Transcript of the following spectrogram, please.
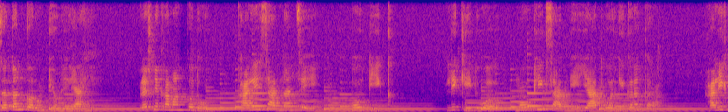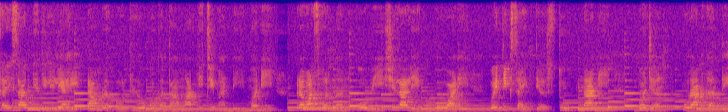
जतन करून ठेवलेले आहे. प्रश्न क्रमांक दोन. खालील साधनांचे भौतिक लिखित व मौखिक साधने यात वर्गीकरण करा. खाली काही साधने दिलेली आहेत. ताम्रपट लोककथा मातीची भांडी मणी वर्णन ओवी शिलालेख पोवाडे वैदिक साहित्य स्तूप नाणी भजन पुराण ग्रंथे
